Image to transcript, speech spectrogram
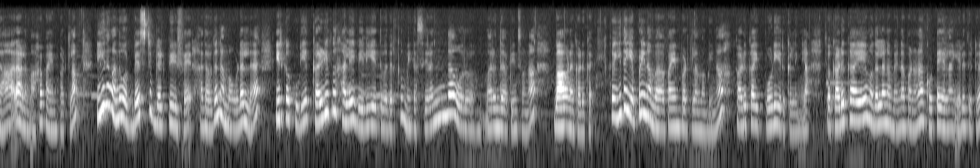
தாராளமாக பயன்படுத்தலாம். இது வந்து ஒரு பெஸ்ட் பிளட் பியூரிஃபையர் அதாவது நம்ம உடலில் இருக்கக்கூடிய கழிவுகளை வெளியேற்றுவதற்கு மிக சிறந்த ஒரு மருந்து அப்படின்னு சொன்னால் பாவன கடுக்காய். ஸோ இதை எப்படி நம்ம பயன்படுத்தலாம் அப்படின்னா கடுக்காய் பொடி இருக்கு இல்லைங்களா? ஸோ கடுக்காயே முதல்ல நம்ம என்ன பண்ணோன்னா கொட்டையெல்லாம் எடுத்துட்டு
